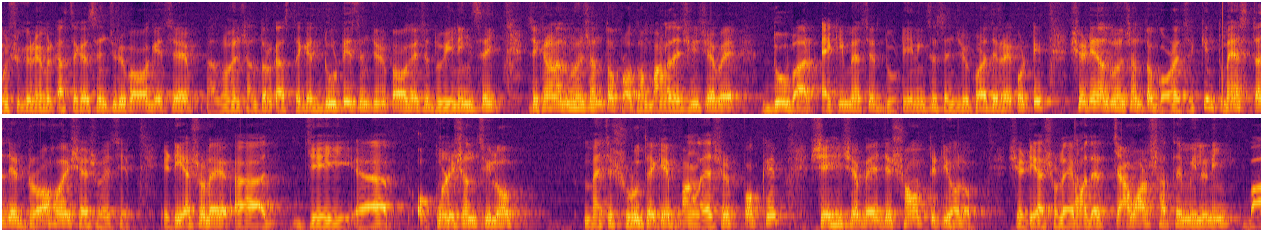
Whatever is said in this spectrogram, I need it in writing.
মুশফিকুর রহিমের কাছ থেকে সেঞ্চুরি পাওয়া গেছে নাজমুল শান্তর কাছ থেকে দুটি সেঞ্চুরি পাওয়া গেছে দুই ইনিংসেই যেখানে নাজমুল শান্ত প্রথম বাংলাদেশি হিসেবে দুবার একই ম্যাচে দুটি ইনিংসে সেঞ্চুরি করার যে রেকর্ডটি সেটি নাজমুল শান্ত গড়েছে। কিন্তু ম্যাচটা যে ড্র হয়ে শেষ হয়েছে, এটি আসলে যেই কন্ডিশন ছিল ম্যাচের শুরু থেকে বাংলাদেশের পক্ষে, সেই হিসেবে যে সমাপ্তিটি হলো সেটি আসলে আমাদের চাওয়ার সাথে মিলেনি বা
